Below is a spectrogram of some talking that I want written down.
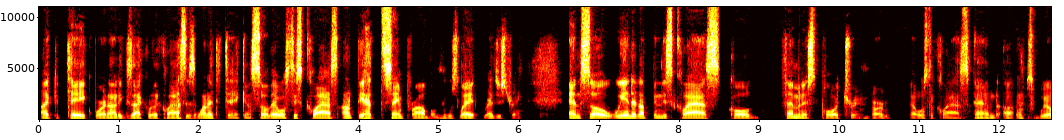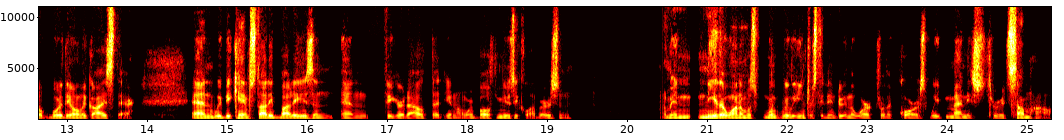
i could take were not exactly the classes i wanted to take. And so there was this class antti had the same problem. He was late registering. And so we ended up in this class called feminist poetry or that was the class. And uh, we were the only guys there. And we became study buddies and and figured out that you know we're both music lovers and i mean neither one of us weren't really interested in doing the work for the course we managed through it somehow.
